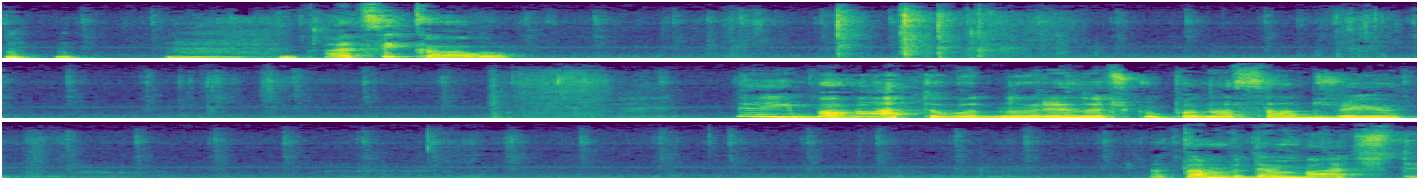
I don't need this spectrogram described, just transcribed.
А цікаво. Я їх багато в одну риночку понасаджую. А там будемо бачити.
